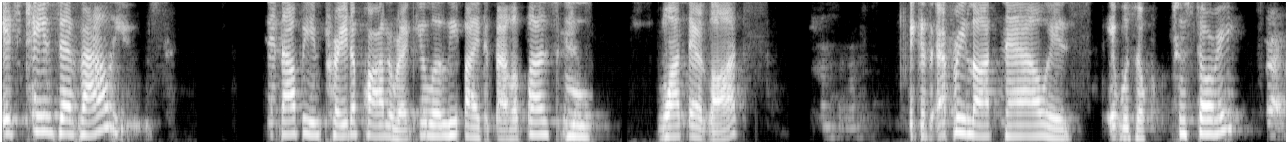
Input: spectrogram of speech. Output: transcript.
it's changed their values. They're now being preyed upon regularly by developers who want their lots. Because every lot now is it was a two story Right.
